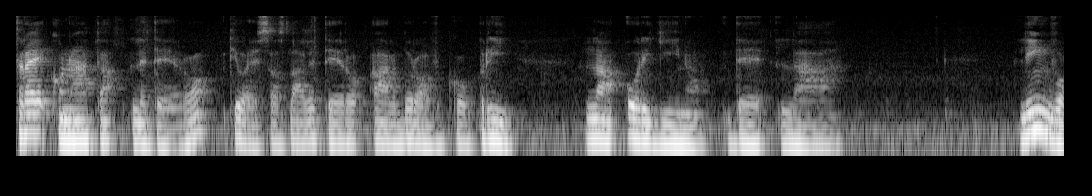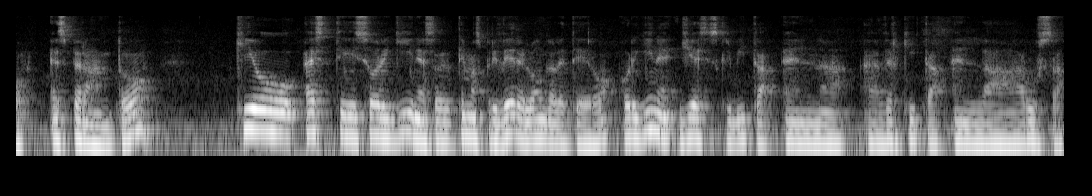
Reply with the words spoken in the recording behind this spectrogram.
tre conata letero, tio esas la letero alborovco pri la origino de la lingvo Esperanto, kiu estis origine, sa temas pri vere longa letero, origine gi es scribita en, uh, verkita en la russa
